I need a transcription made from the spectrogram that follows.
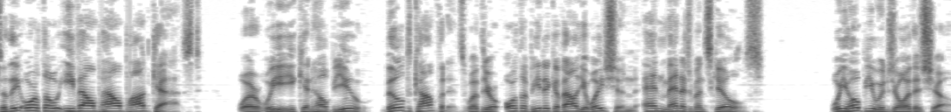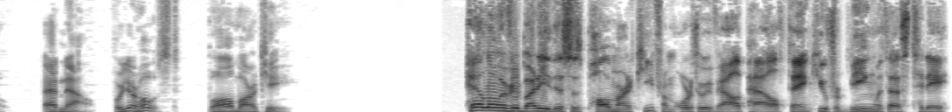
to the Ortho Eval Pal podcast, where we can help you build confidence with your orthopedic evaluation and management skills. We hope you enjoy the show. And now, for your host, Paul Marquis. Hello, everybody. This is Paul Marquis from Ortho Eval Pal. Thank you for being with us today.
